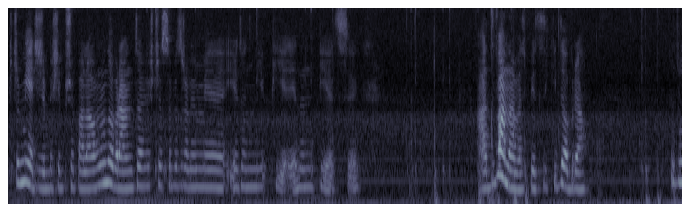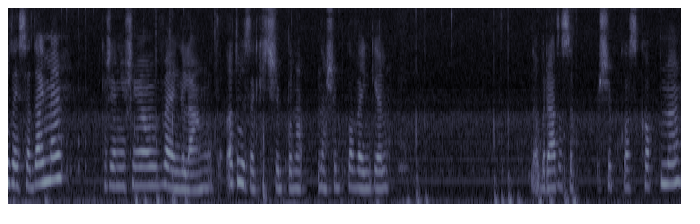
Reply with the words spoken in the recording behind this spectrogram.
Jeszcze mieć, żeby się przypalało. No dobra, no to jeszcze sobie zrobimy jeden, jeden piecyk. A, dwa nawet piecyki, dobra. To tutaj sobie dajmy. Tylko, że ja jeszcze nie mam węgla. No a tu jest jakiś szybko, na, na szybko węgiel. Dobra, to sobie szybko skopmy.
